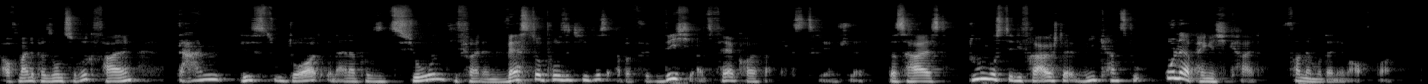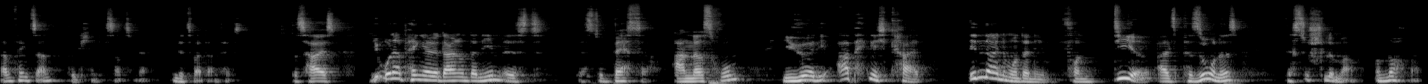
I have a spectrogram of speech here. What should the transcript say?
auf meine Person zurückfallen, dann bist du dort in einer Position, die für einen Investor positiv ist, aber für dich als Verkäufer extrem schlecht. Das heißt, du musst dir die Frage stellen, wie kannst du Unabhängigkeit von dem Unternehmen aufbauen? Dann fängt es an, wirklich interessant zu werden. Und jetzt weiter im Text. Das heißt, je unabhängiger dein Unternehmen ist, desto besser. Andersrum, je höher die Abhängigkeit in deinem Unternehmen von dir als Person ist, desto schlimmer. Und nochmal,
